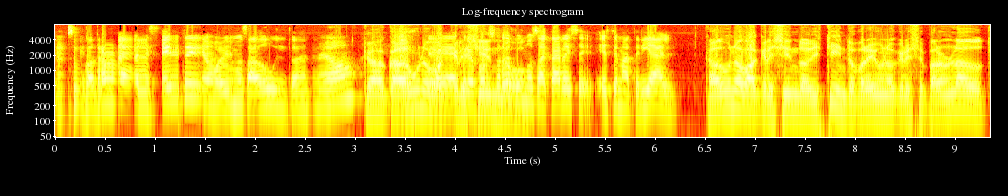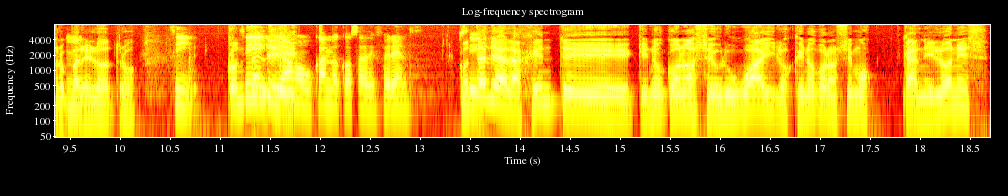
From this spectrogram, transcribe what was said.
nos encontramos adolescentes y nos volvimos adultos, ¿no? Claro, cada uno va creciendo. Pero por suerte pudimos sacar ese, ese material. Cada uno va creciendo distinto, por ahí uno crece para un lado, otro para mm. el otro. Sí, contale, sí, y vamos buscando cosas diferentes. Contale a la gente que no conoce Uruguay, los que no conocemos Canelones,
